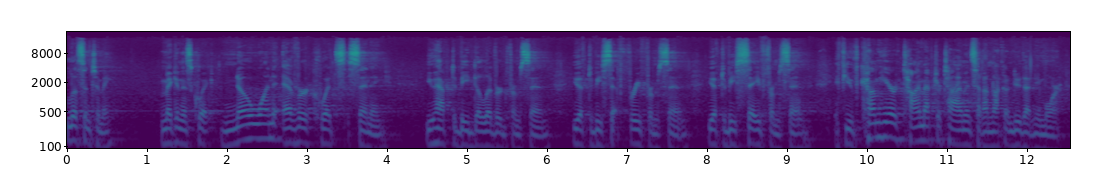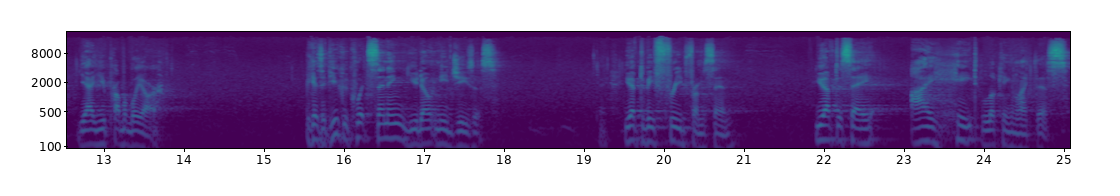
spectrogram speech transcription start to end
Listen to me. I'm making this quick. No one ever quits sinning. You have to be delivered from sin. You have to be set free from sin. You have to be saved from sin. If you've come here time after time and said, I'm not going to do that anymore, yeah, you probably are. Because if you could quit sinning, you don't need Jesus. Okay? You have to be freed from sin. You have to say, I hate looking like this.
